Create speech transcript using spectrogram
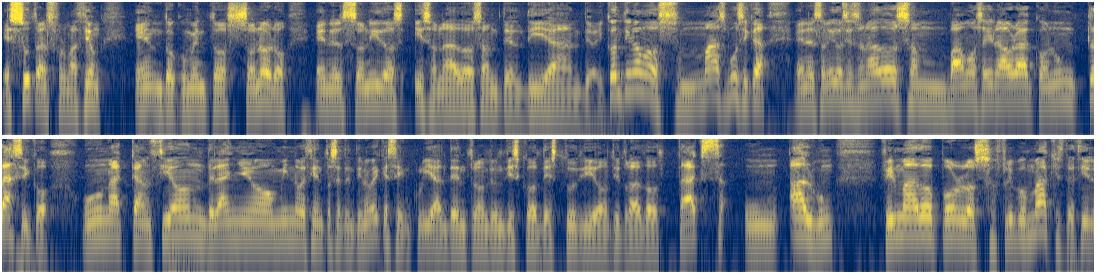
es su transformación en documento sonoro en el Sonidos y Sonados ante el día de hoy. Continuamos, más música en el Sonidos y Sonados. Vamos a ir ahora con un clásico, una canción del año 1979 que se incluía dentro de un disco de estudio titulado Tax, un álbum firmado por los Fleetwood Mac, es decir,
